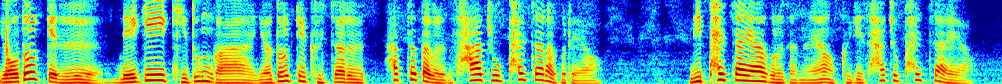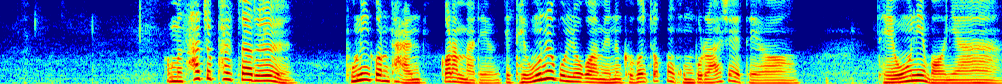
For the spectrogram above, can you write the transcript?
여덟 개를 네 개의 기둥과 여덟 개 글자를 합쳤다 그래서 사주 팔자라 그래요. 네 팔자야 그러잖아요. 그게 사주 팔자예요. 그러면 사주 팔자를 본인 거는 다 알 거란 말이에요. 이제 대운을 보려고 하면은 그건 조금 공부를 하셔야 돼요. 대운이 뭐냐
